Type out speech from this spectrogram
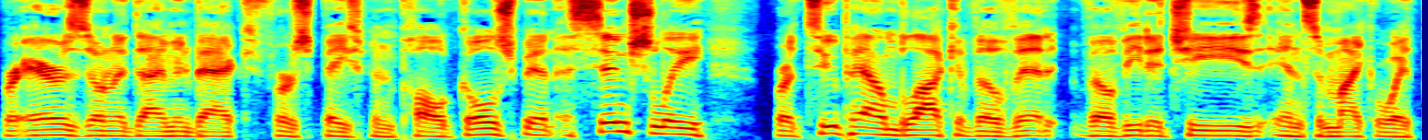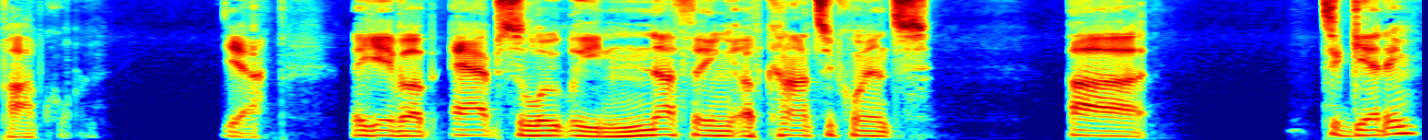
for Arizona Diamondbacks first baseman Paul Goldschmidt, essentially for a two pound block of Velvet, Velveeta cheese and some microwave popcorn. Yeah, they gave up absolutely nothing of consequence uh, to get him.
